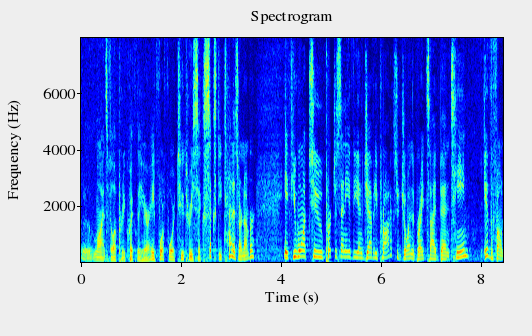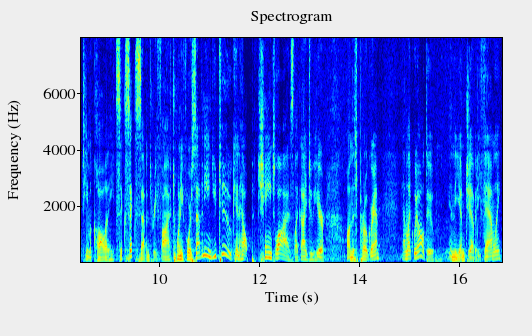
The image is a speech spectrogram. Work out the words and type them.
lines fill up pretty quickly here. 844 236 6010 is our number. If you want to purchase any of the Youngevity products or join the Brightside Ben team, give the phone team a call at 866 735 2470, and you too can help change lives like I do here on this program, and like we all do in the Youngevity family.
